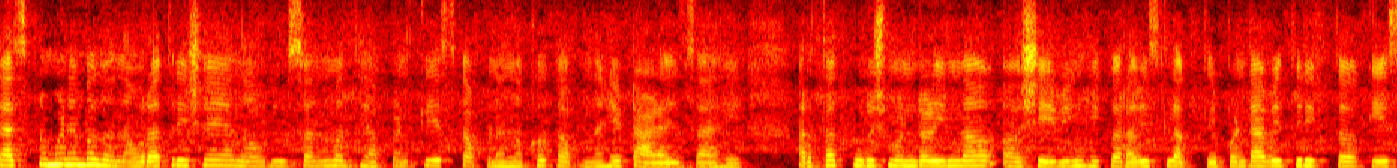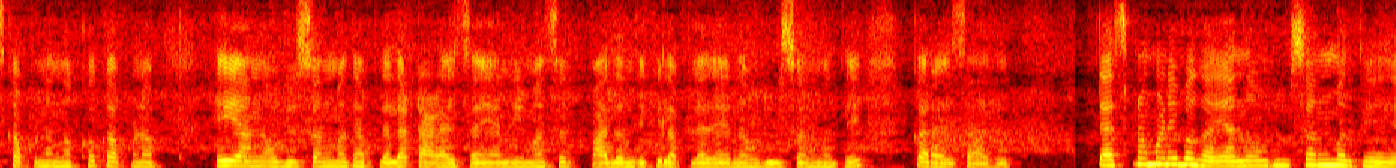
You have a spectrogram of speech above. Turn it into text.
त्याचप्रमाणे बघा नवरात्रीच्या या नऊ दिवसांमध्ये आपण केस कापणं नखं कापणं हे टाळायचं आहे. अर्थात पुरुष मंडळींना शेविंग ही करावीच लागते. पण त्या व्यतिरिक्त केस कापणं नखं कापणं हे या नऊ दिवसांमध्ये आपल्याला टाळायचं आहे. या नियमाचं पालन देखील आपल्याला या नऊ दिवसांमध्ये करायचं आहे. त्याचप्रमाणे बघा या नऊ दिवसांमध्ये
